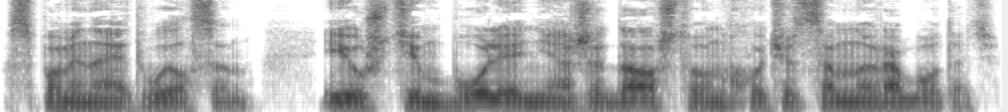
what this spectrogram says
вспоминает Уилсон, и уж тем более не ожидал, что он хочет со мной работать.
